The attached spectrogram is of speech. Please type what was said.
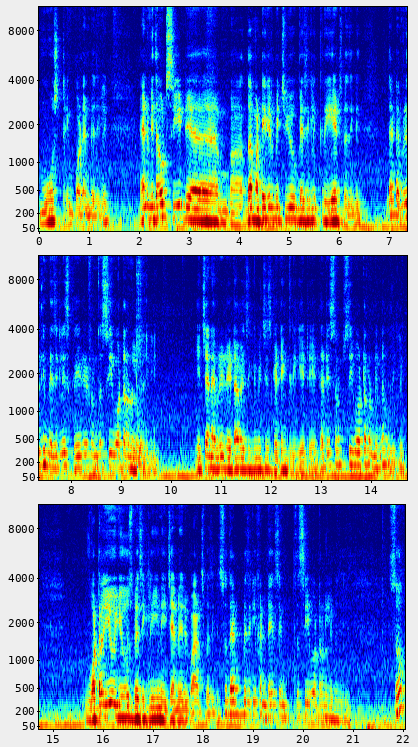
most important basically and without seed um, uh, the material which you basically creates basically that everything basically is created from the sea water only basically. Each and every data basically which is getting created that is from sea water only no basically. Water you use basically in each and every parts basically. So that basically contains in the sea water only basically. So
